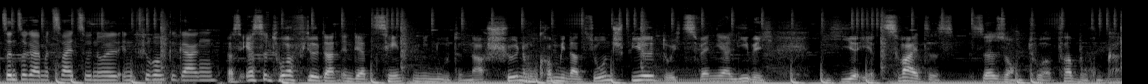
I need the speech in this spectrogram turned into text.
sind sogar mit 2 zu 0 in Führung gegangen. Das erste Tor fiel dann in der zehnten Minute nach schönem Kombinationsspiel durch Svenja Liebig, die hier ihr zweites Saisontor verbuchen kann.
